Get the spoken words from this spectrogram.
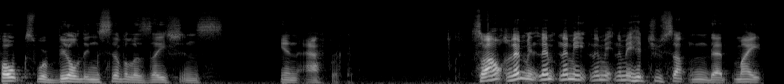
folks were building civilizations in Africa. So I, let me let, let me let me let me hit you something that might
